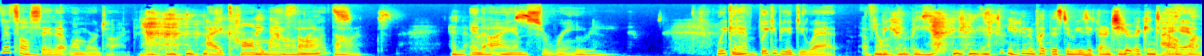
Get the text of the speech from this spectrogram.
Let's all say that one more time. I calm, I my, calm thoughts, my thoughts and, and I, I am serene. serene. we could yeah. have we could be a duet we could be. You're going to put this to music, aren't you? I can tell. I am.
